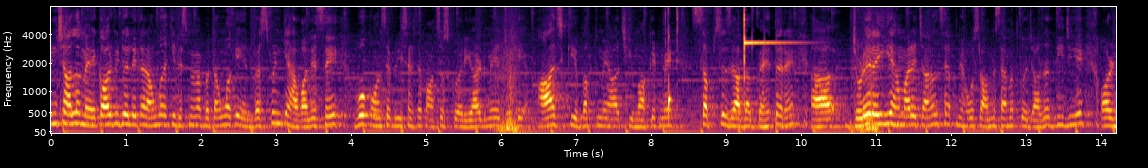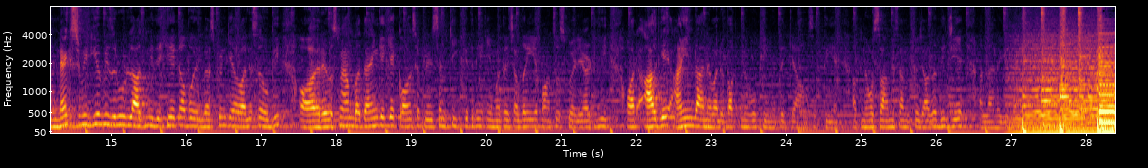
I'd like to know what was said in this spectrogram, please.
इन मैं एक और वीडियो लेकर आऊँगा कि जिसमें मैं बताऊँगा कि इन्वेस्टमेंट के हवाले से वो कौन से प्रीसेंट्स हैं 500 स्क्वायर यार्ड में जो कि आज के वक्त में, आज की मार्केट में सबसे ज़्यादा बेहतर हैं। जुड़े रहिए हमारे चैनल से, अपने होस्ट रामिस अहमद को इजाज़त दीजिए और नेक्स्ट वीडियो भी ज़रूर लाजमी देखिएगा, वो इन्वेस्टमेंट के हवाले से होगी और उसमें हम बताएँगे कि कौन से प्रीसेंट की कितनी कीमतें चल रही है पाँच सौ स्क्वायर यार्ड की और आगे आइंदा आने वाले वक्त में वो कीमतें क्या हो सकती हैं। अपने होस्ट रामिस अहमद को इजाज़त दीजिए, अल्लाह ने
